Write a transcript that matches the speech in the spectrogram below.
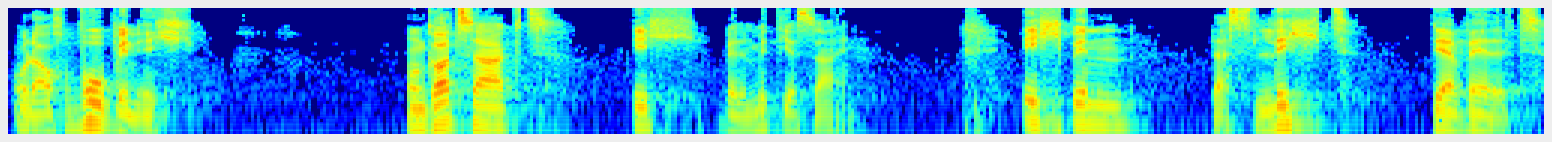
Oder auch, wo bin ich? Und Gott sagt, ich will mit dir sein. Ich bin das Licht der Welt.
